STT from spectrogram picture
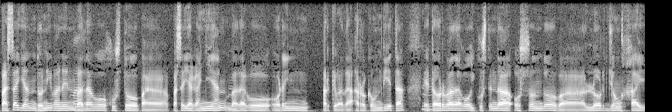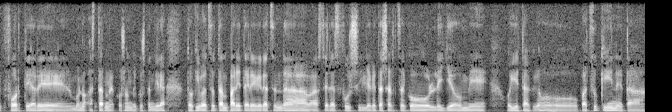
pasaian, donibanen Bai. badago justo pa, pasaia gainean, badago orain parke bada arroka hundieta, eta hor badago ikusten da oso ondo ba, Lord John High fortearen, bueno, aztarnak oso ondo ikusten dira, toki batzutan pareta ere geratzen da, ba, zeraz, fusilak eta sartzeko lehiome hoietak batzukin, eta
